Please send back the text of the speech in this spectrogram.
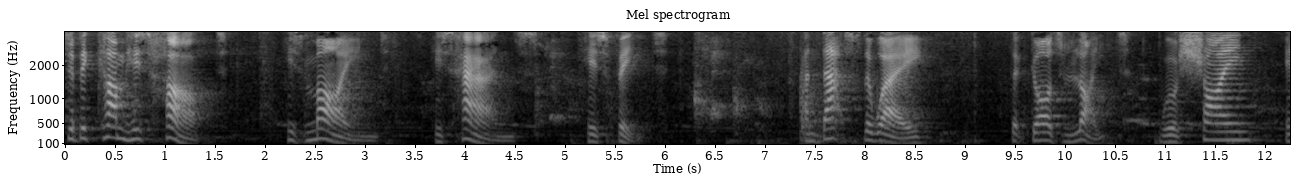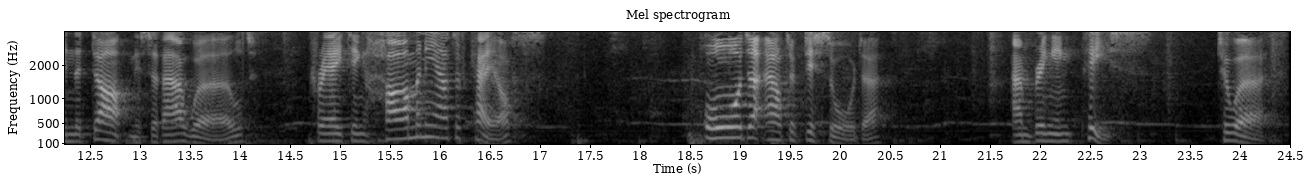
to become His heart, His mind, His hands, His feet. And that's the way that God's light will shine in the darkness of our world, creating harmony out of chaos, order out of disorder, and bringing peace to earth,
